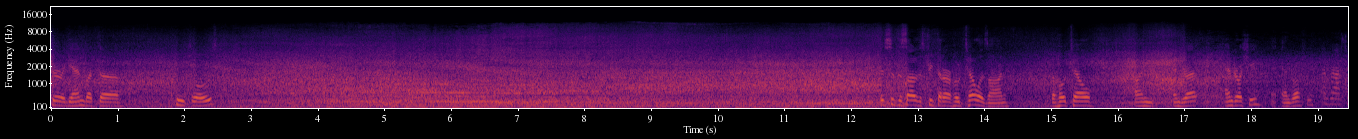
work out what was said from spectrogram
sure again, but uh, cool closed. This is the side of the street that our hotel is on. The hotel on Andra- Androshi? Androshi? Andrashi?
